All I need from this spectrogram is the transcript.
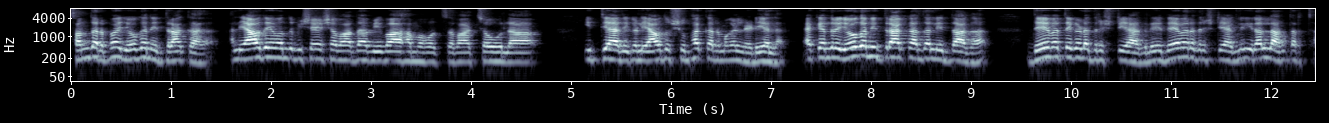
ಸಂದರ್ಭ ಯೋಗ ನಿದ್ರಾಕಾಲ ಅಲ್ಲಿ ಯಾವುದೇ ಒಂದು ವಿಶೇಷವಾದ ವಿವಾಹ, ಮಹೋತ್ಸವ, ಚೌಲ ಇತ್ಯಾದಿಗಳು ಯಾವುದು ಶುಭ ಕರ್ಮಗಳು ನಡೆಯಲ್ಲ. ಯಾಕೆಂದ್ರೆ ಯೋಗ ನಿದ್ರಾಕಾಲದಲ್ಲಿ ಇದ್ದಾಗ ದೇವತೆಗಳ ದೃಷ್ಟಿಯಾಗಲಿ, ದೇವರ ದೃಷ್ಟಿಯಾಗಲಿ ಇರಲ್ಲ ಅಂತ ಅರ್ಥ.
